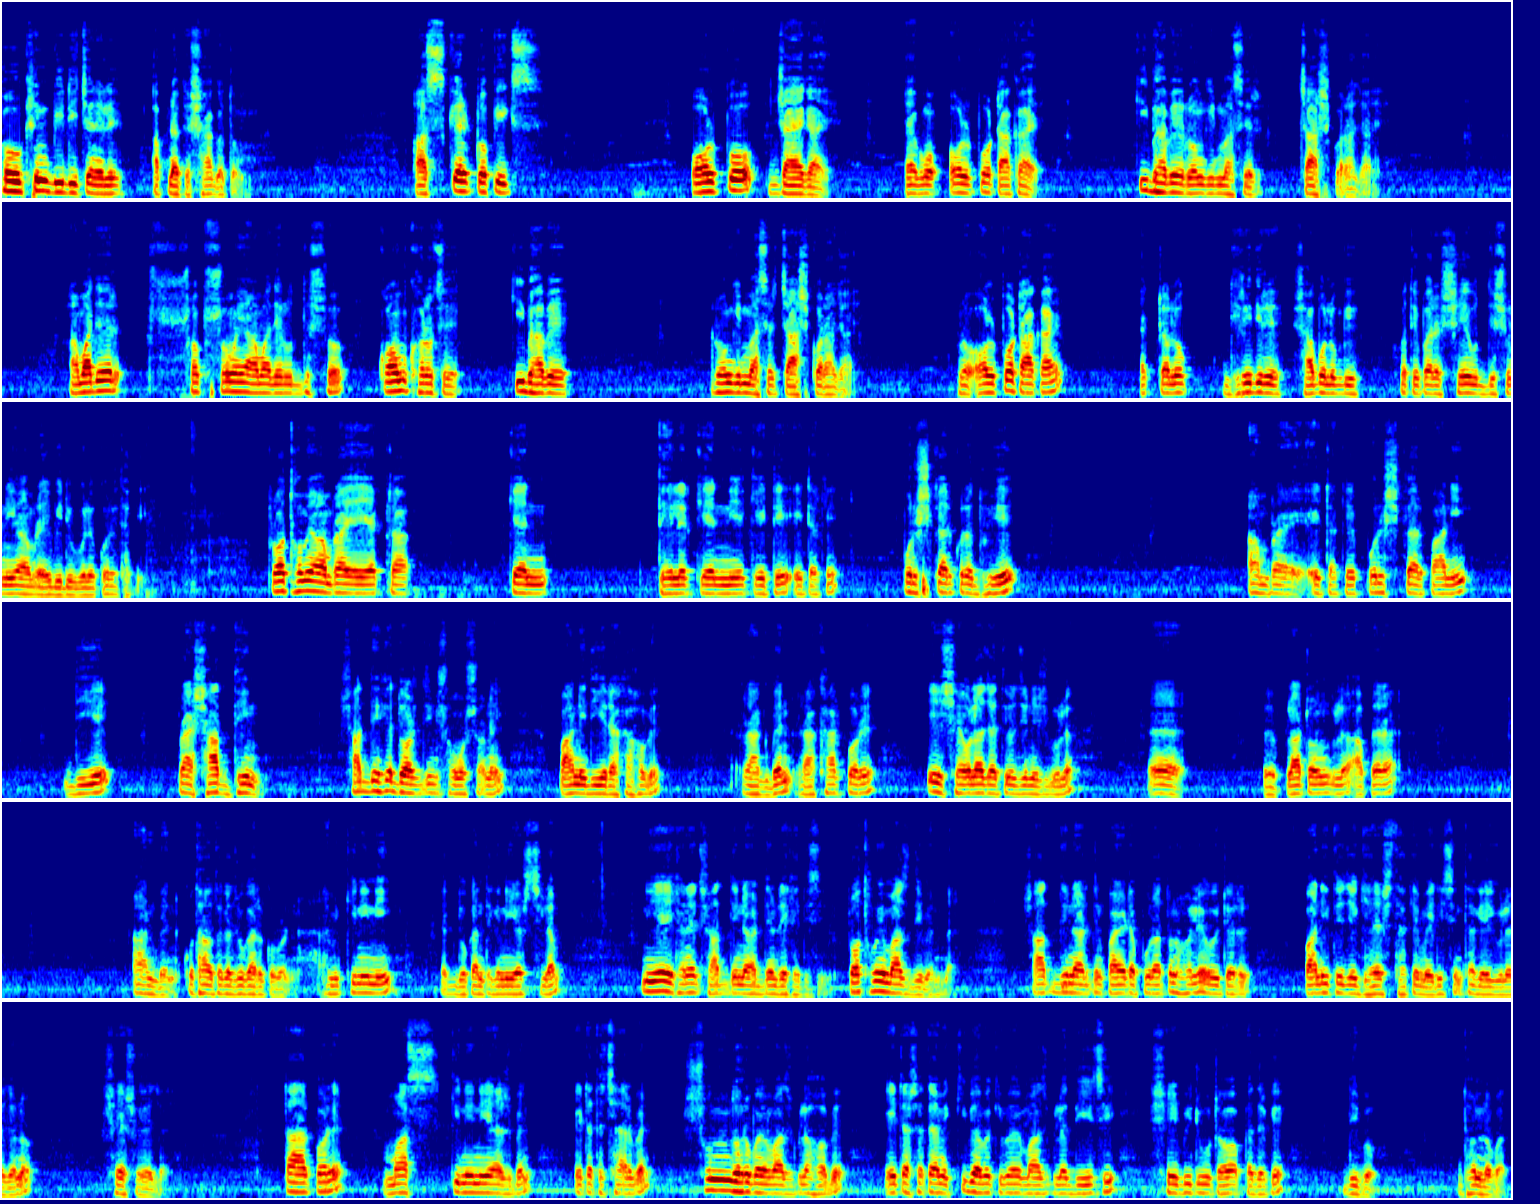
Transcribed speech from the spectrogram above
শৌখিন বিডি চ্যানেলে আপনাকে স্বাগতম। আজকের টপিকস অল্প জায়গায় এবং অল্প টাকায় কীভাবে রঙিন মাছের চাষ করা যায়। আমাদের সবসময় আমাদের উদ্দেশ্য কম খরচে কীভাবে রঙিন মাছের চাষ করা যায়। অল্প টাকায় একটা লোক ধীরে ধীরে স্বাবলম্বী হতে পারে সেই উদ্দেশ্য নিয়ে আমরা এই ভিডিওগুলো করে থাকি। প্রথমে আমরা এই একটা ক্যান, তেলের ক্যান নিয়ে কেটে এটাকে পরিষ্কার করে ধুয়ে আমরা এটাকে পরিষ্কার পানি দিয়ে প্রায় সাত দিন, সাত থেকে দশ দিন সমস্যা নেই, পানি দিয়ে রাখা হবে। রাখবেন, রাখার পরে এই শ্যাওলা জাতীয় জিনিসগুলো প্লাটনগুলো আপনারা আনবেন, কোথাও থেকে জোগাড় করবেন। আমি কিনে নিই, এক দোকান থেকে নিয়ে আসছিলাম। নিয়ে এখানে সাত দিন, আট দিন রেখে দিছি। প্রথমে মাছ দিবেন না। সাত দিন, আট দিন পানিটা পুরাতন হলে ওইটার পানিতে যে গ্যাস থাকে মেডিসিন থাকে এইগুলো যেন শেষ হয়ে যায়। তারপরে মাছ কিনে নিয়ে আসবেন, এটাতে ছাড়বেন। সুন্দরভাবে মাছগুলো হবে। এটার সাথে আমি কীভাবে কীভাবে মাছগুলো দিয়েছি সেই ভিডিওটাও আপনাদেরকে দিব। ধন্যবাদ।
